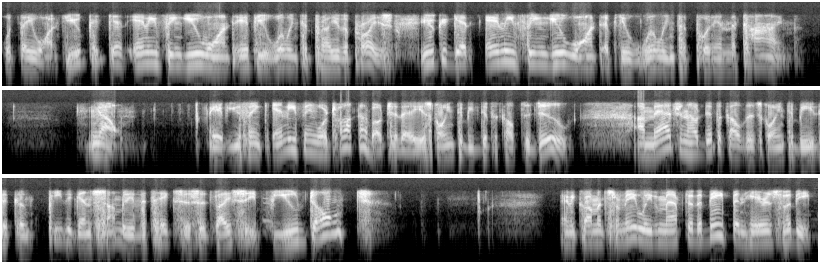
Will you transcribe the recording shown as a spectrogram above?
what they want. You could get anything you want if you're willing to pay the price. You could get anything you want if you're willing to put in the time. Now, if you think anything we're talking about today is going to be difficult to do, imagine how difficult it's going to be to compete against somebody that takes this advice if you don't. Any comments from me? Leave them after the beep, and here's the beep.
